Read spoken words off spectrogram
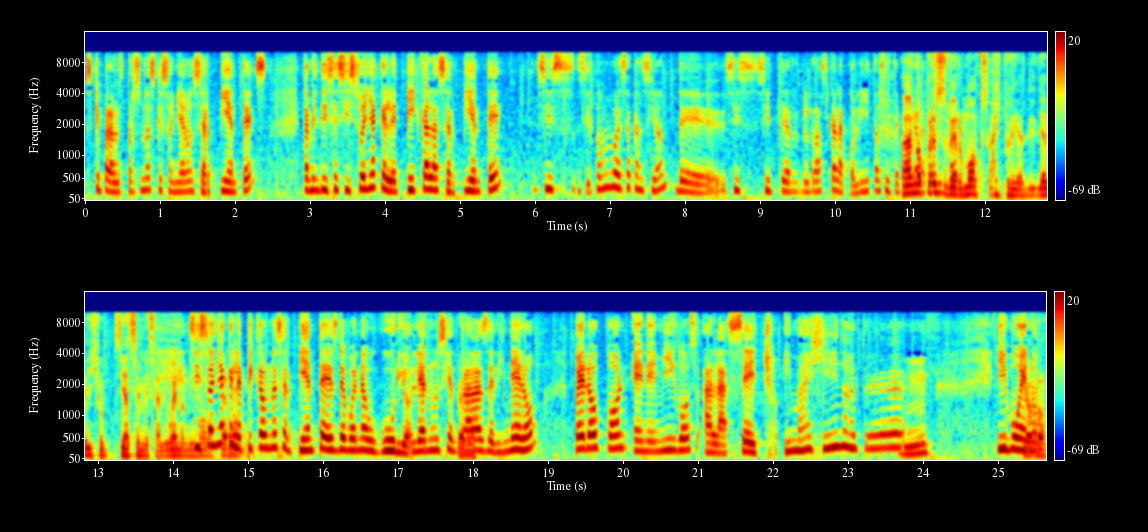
Es que para las personas que soñaron serpientes, también dice, si sueña que le pica la serpiente, si, si- ¿cómo va esa canción? De si, si te rasca la colita o si te pica Ah, no, la pero ese es. Vermox. Ay, pero ya, ya dije, ya se me salió. Bueno, ni Si modo, sueña que le pica una serpiente es de buen augurio, le anuncia entradas de dinero, pero con enemigos al acecho. Imagínate. Mm, Y bueno,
